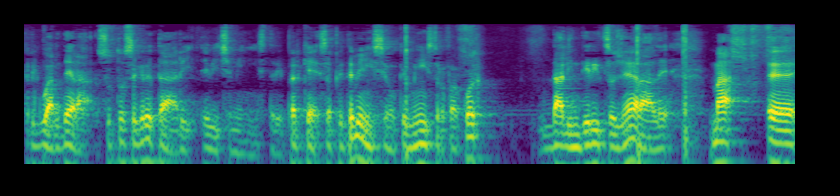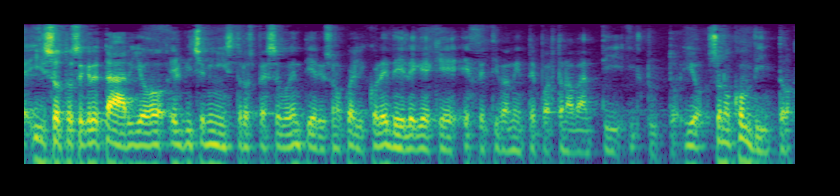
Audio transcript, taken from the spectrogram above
riguarderà sottosegretari e viceministri, perché sapete benissimo che il ministro fa qual- dà l'indirizzo generale, ma eh, il sottosegretario e il viceministro spesso e volentieri sono quelli con le deleghe che effettivamente portano avanti il tutto. Io sono convinto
